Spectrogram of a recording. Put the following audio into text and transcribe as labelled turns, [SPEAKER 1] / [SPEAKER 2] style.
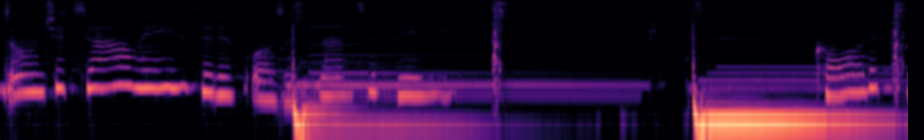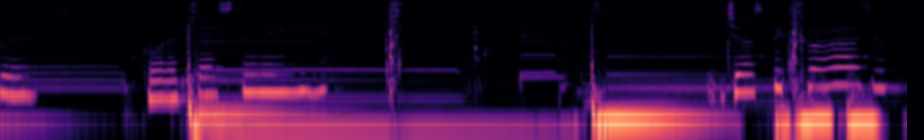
[SPEAKER 1] Don't you tell me that it wasn't meant to be. Call it quits, call it destiny. Just because it.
